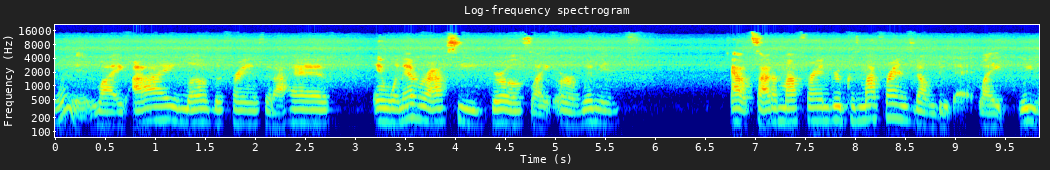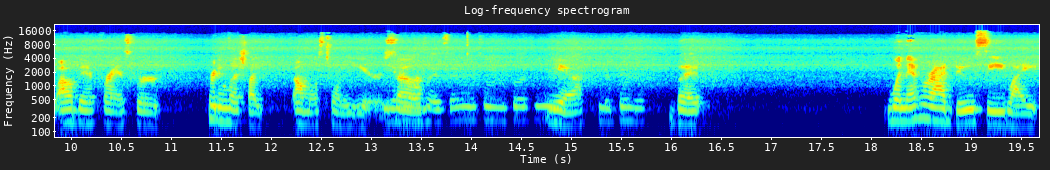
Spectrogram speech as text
women. Like, I love the friends that I have. And whenever I see girls, like, or women outside of my friend group, because my friends don't do that. Like, we've all been friends for pretty much like almost 20 years. Yeah, so, say 17 plus years, yeah. depending. But whenever I do see like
